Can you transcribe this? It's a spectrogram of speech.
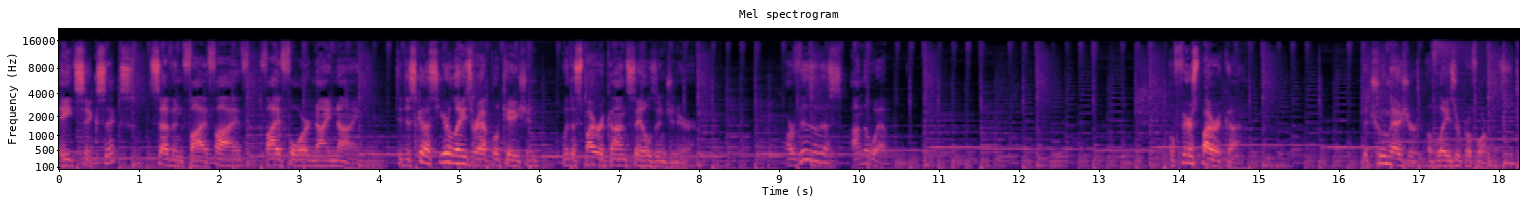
866-755-5499 to discuss your laser application with a Spiricon sales engineer. Or visit us on the web. Ophir Spiricon, the true measure of laser performance.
